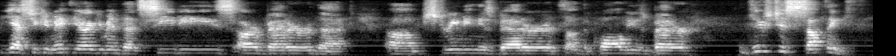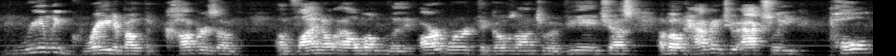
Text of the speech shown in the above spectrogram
yes, you can make the argument that CDs are better, that um, streaming is better, it's, uh, the quality is better. There's just something really great about the covers of a vinyl album, the artwork that goes onto a VHS, about having to actually pull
